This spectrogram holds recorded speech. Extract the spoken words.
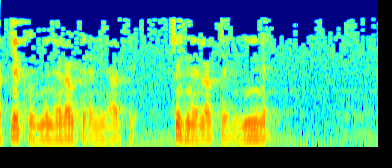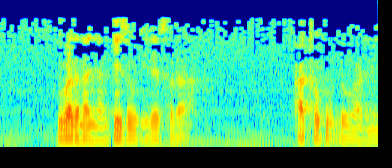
အပြစ်ကိုမြင်နေလောက်တဲ့အနေအချင်းဖြစ်နေလောက်တဲ့နည်းနဲ့ဝိပဿနာဉာဏ်ပြည့်စုံပြီလေဆိုတာအထုတ်မှုလိုပါတယ်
